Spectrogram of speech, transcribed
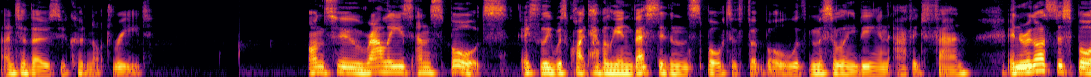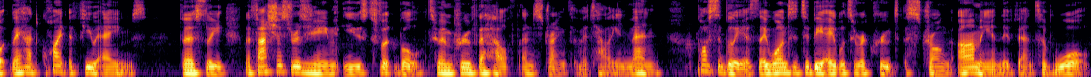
and to those who could not read. On to rallies and sports. Italy was quite heavily invested in the sport of football, with Mussolini being an avid fan. In regards to sport, they had quite a few aims. Firstly, the fascist regime used football to improve the health and strength of Italian men, possibly as they wanted to be able to recruit a strong army in the event of war.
